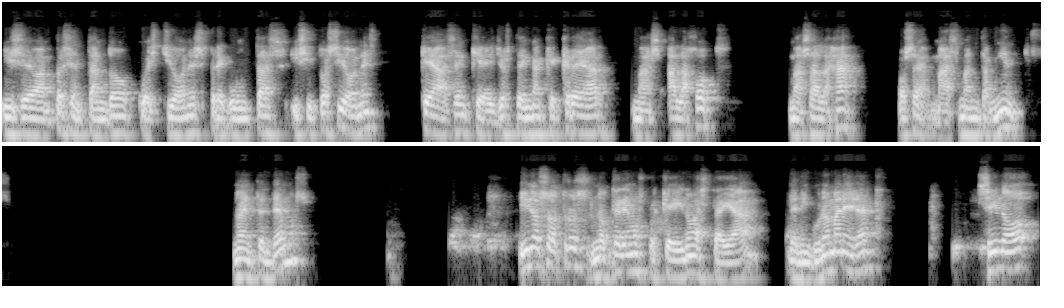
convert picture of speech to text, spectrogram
y se van presentando cuestiones, preguntas y situaciones que hacen que ellos tengan que crear más alajot, más alajá, o sea, más mandamientos. ¿No entendemos? Y nosotros no tenemos por qué irnos hasta allá de ninguna manera, sino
